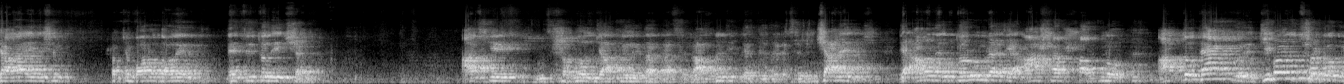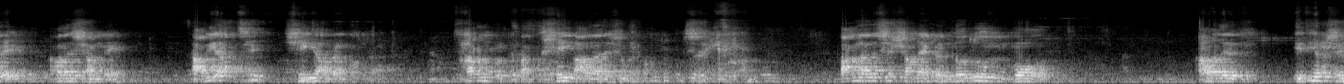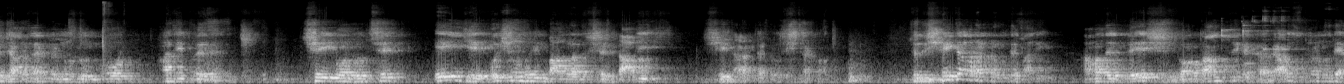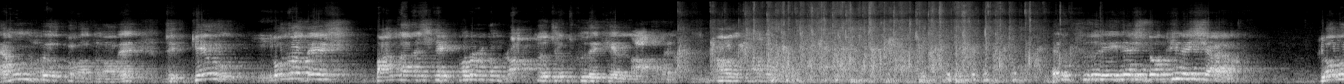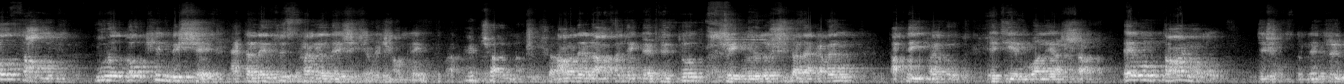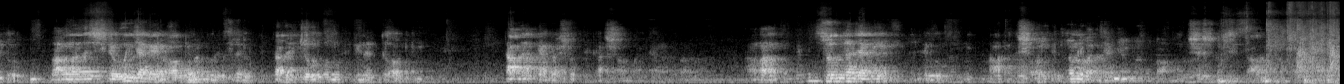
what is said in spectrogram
যারা এই দেশের সবচেয়ে বড় দলের নেতৃত্ব দিচ্ছেন, আজকে সকল জাতীয় নেতার কাছে, রাজনৈতিক নেতৃত্বের কাছে চ্যালেঞ্জ যে আমাদের তরুণরা যে আশা স্বপ্ন, আত্মত্যাগ করে, জীবন উৎসর্গ করে আমাদের সামনে দাবি রাখছে, সেইটা আমরা কতটা ধারণ করতে পারব। সেই বাংলাদেশ আমরা বাংলাদেশের সামনে একটা নতুন মোড়। আমাদের ইতিহাসের যাত্রা একটা নতুন মোড় হাজির হয়েছে। সেই মোড় হচ্ছে এই যে বৈষম্যহীন বাংলাদেশের দাবি সেটা একটা প্রতিষ্ঠা করা। যদি সেইটা আমরা করতে পারি, আমাদের দেশ, গণতান্ত্রিক একটা ব্যবস্থার মধ্যে এমন ভাবে ঐক্যবদ্ধ হবে যে কেউ কোন দেশ বাংলাদেশকে কোন রকম রক্তচক্ষু দেখিয়ে লাভ হবে না। এবং শুধু এই দেশ দক্ষিণ এশিয়ার গ্লোবাল সাউথ পুরো দক্ষিণ বিশ্বে একটা নেতৃস্থানীয় দেশ হিসেবে সামনে আমাদের রাজনৈতিক নেতৃত্ব সেই দূরদর্শিতা দেখাবেন তাতেই হয়তো এটিএম ওয়ালি আশরাফ এবং তার মতো যে সমস্ত নেতৃত্ব বাংলাদেশকে ওই জায়গায় কল্পনা করেছিলেন তাদের যৌবন নেতৃত্ব কি? তাদেরকে আমরা সত্যিকার সম্মান জানাতে পারব আমার শ্রদ্ধা জানিয়ে এবং আপনাদের সবাইকে ধন্যবাদ জানিয়ে আমার শেষ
